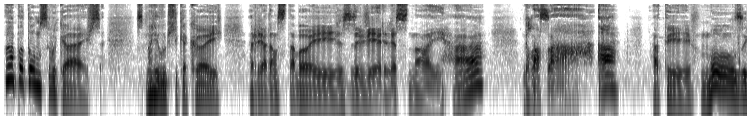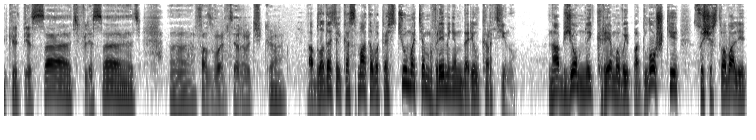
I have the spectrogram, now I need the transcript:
а потом свыкаешься. Смотри лучше какой рядом с тобой зверь лесной, а? глаза, а? А ты музыка, писать, плясать. А, позвольте ручка. Обладатель косматого костюма тем временем дарил картину. На объемной кремовой подложке существовали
